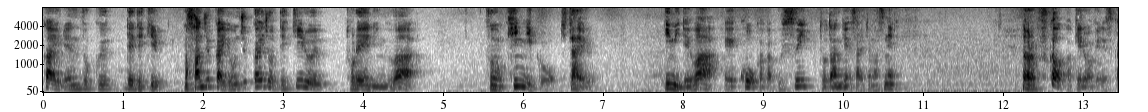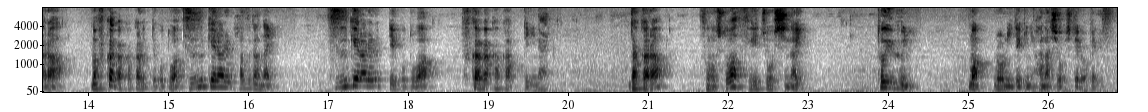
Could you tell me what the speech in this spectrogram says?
回連続でできる、まあ、30回、40回以上できるトレーニングは、その筋肉を鍛える意味では、えー、効果が薄いと断言されてますね。だから負荷をかけるわけですから、まあ、負荷がかかるってことは続けられるはずがない。続けられるっていうことは負荷がかかっていない。だから、その人は成長しない。というふうに、まあ、論理的に話をしてるわけです。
